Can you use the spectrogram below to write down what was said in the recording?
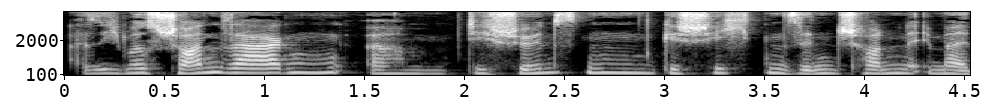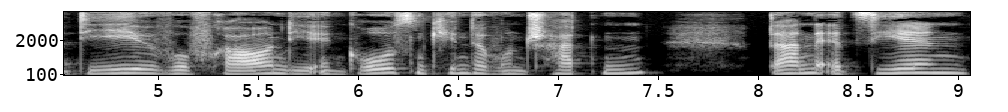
Also ich muss schon sagen, ähm, die schönsten Geschichten sind schon immer die, wo Frauen, die einen großen Kinderwunsch hatten, dann erzählen,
